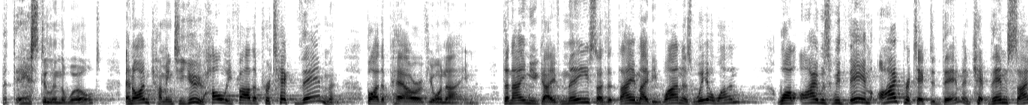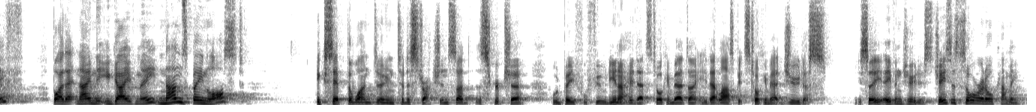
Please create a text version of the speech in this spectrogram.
but they're still in the world, and I'm coming to you. Holy Father, protect them by the power of your name, the name you gave me, so that they may be one as we are one. While I was with them, I protected them and kept them safe by that name that you gave me. None's been lost except the one doomed to destruction, so that the scripture would be fulfilled. You know who that's talking about, don't you? That last bit's talking about Judas. You see, even Judas. Jesus saw it all coming.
